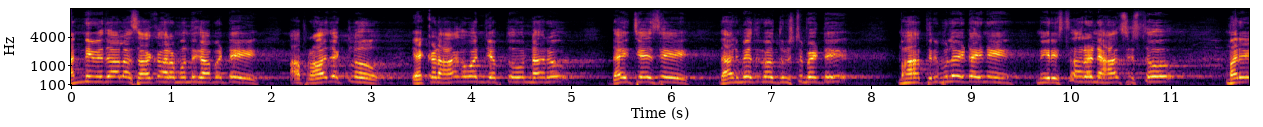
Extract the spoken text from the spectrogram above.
అన్ని విధాల సహకారం ఉంది కాబట్టి ఆ ప్రాజెక్టులు ఎక్కడ ఆగవని చెప్తూ ఉన్నారు. దయచేసి దాని మీద కూడా దృష్టి పెట్టి మా త్రిపుల్ ఎయిట్ అయిని మీరు ఇస్తారని ఆశిస్తూ మరి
